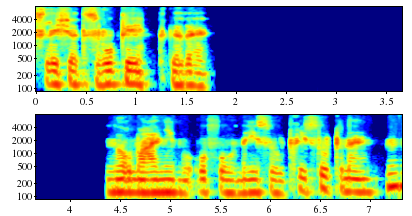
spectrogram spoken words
Slyšet zvuky, které normálnímu uchu nejsou přístupné. Hm?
